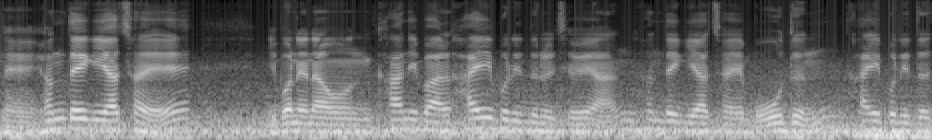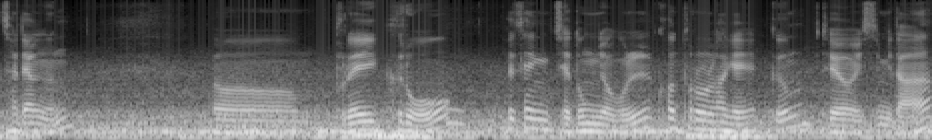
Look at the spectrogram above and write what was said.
네, 현대기아차의 이번에 나온 카니발 하이브리드를 제외한 현대기아차의 모든 하이브리드 차량은 어, 브레이크로 회생 제동력을 컨트롤하게끔 되어 있습니다.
